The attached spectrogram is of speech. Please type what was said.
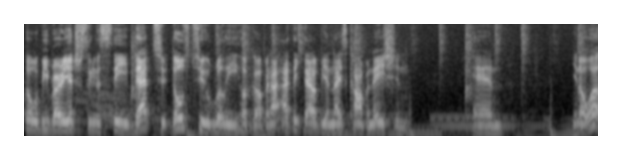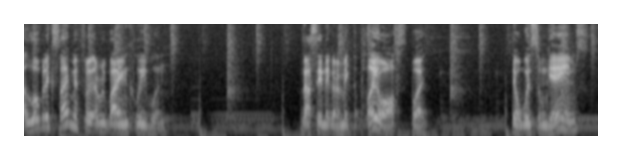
So it would be very interesting to see that two, those two really hook up, and I, I think that'll be a nice combination and you know what? A little bit of excitement for everybody in Cleveland. Not saying they're gonna make the playoffs, but they'll win some games.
